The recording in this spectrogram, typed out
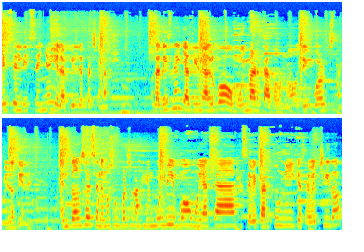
es el diseño y el apil de personaje. O sea, Disney ya tiene algo muy marcado, ¿no? DreamWorks también lo tiene. Entonces tenemos un personaje muy vivo, muy acá, que se ve cartoony, que se ve chido.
